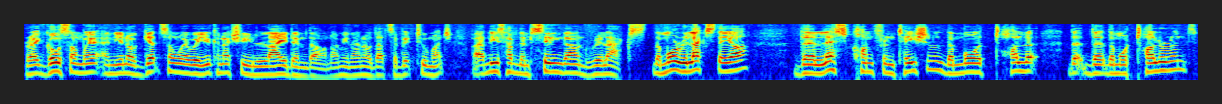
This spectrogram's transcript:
right go somewhere and you know get somewhere where you can actually lie them down i mean i know that's a bit too much but at least have them sitting down relaxed. the more relaxed they are the less confrontational the more toler- the, the, the more tolerant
